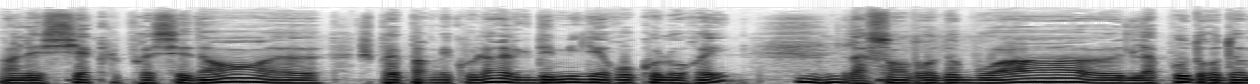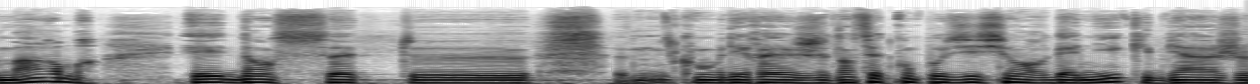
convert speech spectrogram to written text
dans les siècles précédents. Euh, je prépare mes couleurs avec des minéraux colorés, de la cendre de bois, euh, de la poudre de marbre. Et dans cette, euh, euh, comment dirais-je, dans cette composition organique, eh bien, je,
